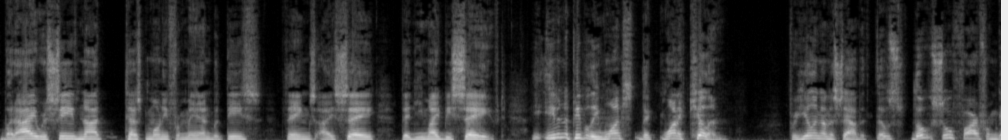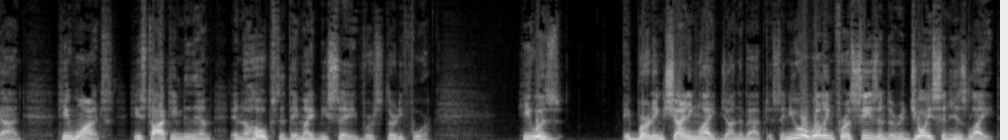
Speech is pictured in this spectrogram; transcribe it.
But I receive not testimony from man, but these things I say that ye might be saved. Even the people he wants that want to kill him for healing on the Sabbath, those those so far from God, he wants, he's talking to them in the hopes that they might be saved. Verse 34. He was a burning, shining light, John the Baptist, and you are willing for a season to rejoice in his light.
